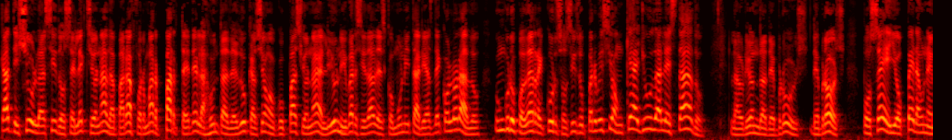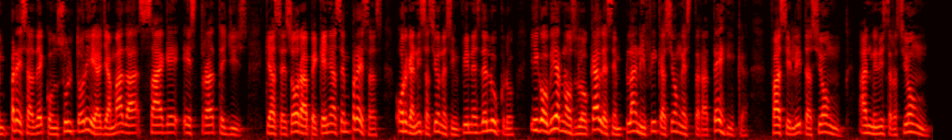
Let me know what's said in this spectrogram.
Katy Schul ha sido seleccionada para formar parte de la Junta de Educación Ocupacional y Universidades Comunitarias de Colorado, un grupo de recursos y supervisión que ayuda al Estado. La oriunda de de posee y opera una empresa de consultoría llamada Sage Strategies, que asesora a pequeñas empresas, organizaciones sin fines de lucro y gobiernos locales en planificación estratégica, facilitación, administración,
